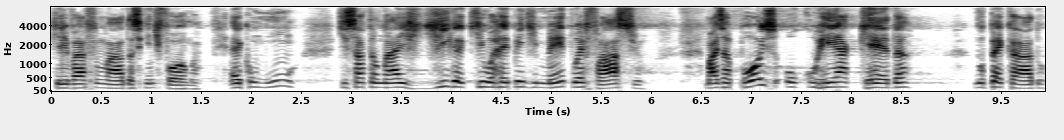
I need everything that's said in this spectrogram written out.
que ele vai afirmar da seguinte forma: É comum que Satanás diga que o arrependimento é fácil mas após ocorrer a queda no pecado,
